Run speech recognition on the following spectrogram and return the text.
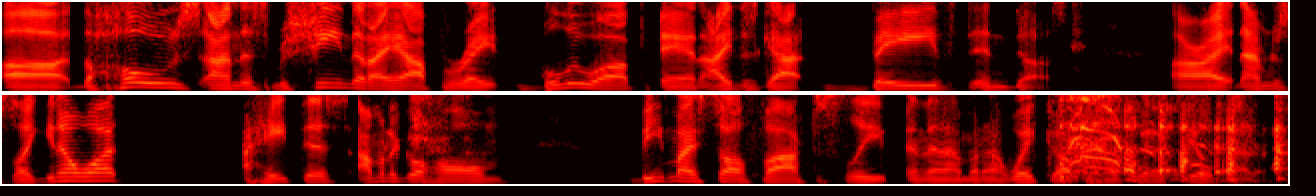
uh, the hose on this machine that I operate blew up and I just got bathed in dust. All right. And I'm just like, you know what? I hate this. I'm to go home, beat myself off to sleep, and then I'm to wake up and hopefully I feel better.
